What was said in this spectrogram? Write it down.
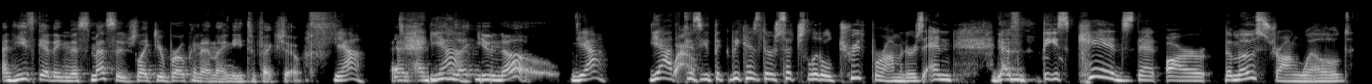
and he's getting this message like you're broken and i need to fix you yeah and and he yeah. let you know yeah yeah, wow. because because they're such little truth barometers, and, yes. and these kids that are the most strong-willed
